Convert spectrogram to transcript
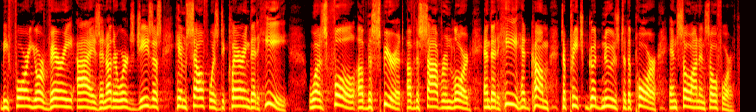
before your very eyes. In other words, Jesus himself was declaring that he was full of the Spirit of the sovereign Lord and that he had come to preach good news to the poor and so on and so forth.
